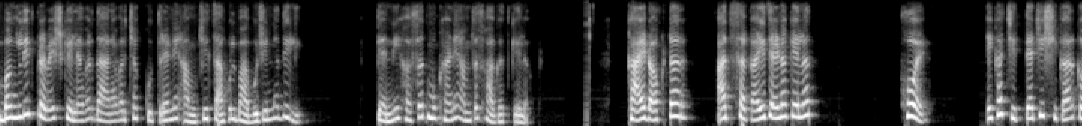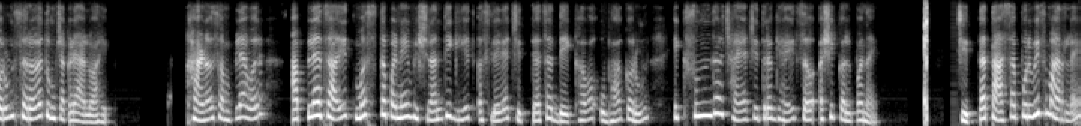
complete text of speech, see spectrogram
बंगलीत प्रवेश केल्यावर दारावरच्या कुत्र्याने आमची चाहूल बाबूजींना दिली. त्यांनी हसत मुखाने आमचं स्वागत केलं. काय डॉक्टर, आज सकाळीच येणं केलंत? होय. एका चित्त्याची शिकार करून सरळ तुमच्याकडे आलो आहे. खाणं संपल्यावर आपल्या जाळीत मस्तपणे विश्रांती घेत असलेल्या चित्त्याचा देखावा उभा करून एक सुंदर छायाचित्र घ्यायचं अशी कल्पना आहे. चित्ता तासापूर्वीच मारलाय.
